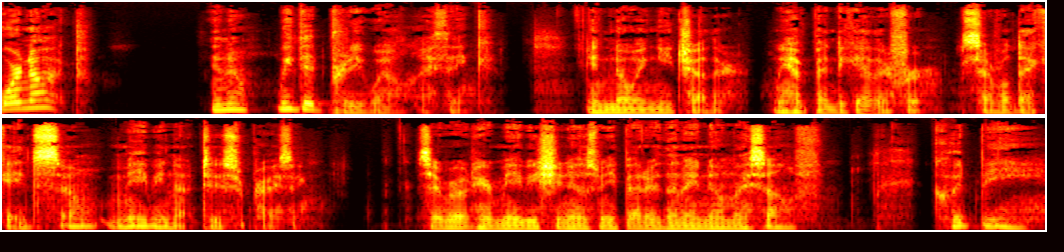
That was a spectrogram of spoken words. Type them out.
Or not. You know, we did pretty well, I think, in knowing each other. We have been together for several decades, so maybe not too surprising. So I wrote here, maybe she knows me better than I know myself. Could be.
